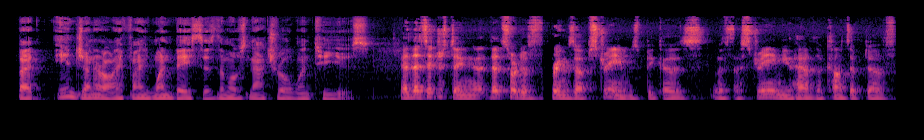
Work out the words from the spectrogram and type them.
But in general, I find one based is the most natural one to use. And that's interesting. That sort of brings up streams because with a stream, you have the concept of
